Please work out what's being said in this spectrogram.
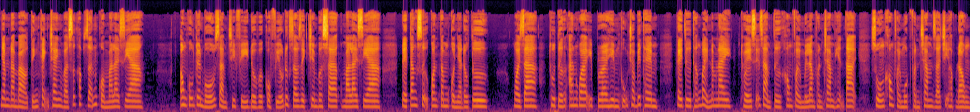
nhằm đảm bảo tính cạnh tranh và sức hấp dẫn của Malaysia. Ông cũng tuyên bố giảm chi phí đối với cổ phiếu được giao dịch trên Bursa Malaysia để tăng sự quan tâm của nhà đầu tư. Ngoài ra, Thủ tướng Anwar Ibrahim cũng cho biết thêm, kể từ tháng 7 năm nay, thuế sẽ giảm từ 0,15% hiện tại xuống 0,1% giá trị hợp đồng,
